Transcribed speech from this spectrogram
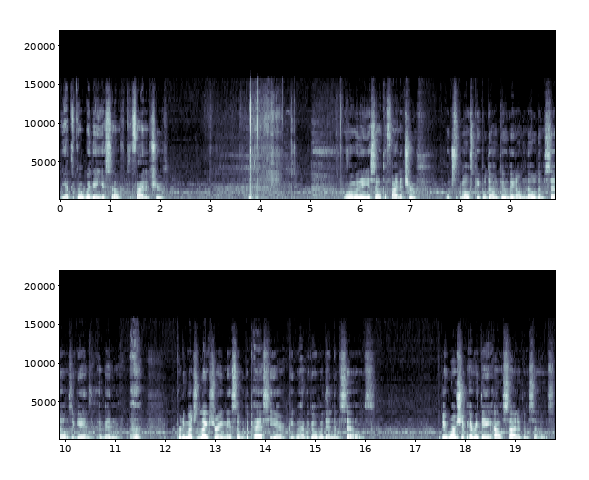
you have to go within yourself to find the truth. Go within yourself to find the truth, which most people don't do. They don't know themselves. Again, I've been pretty much lecturing this over the past year. People have to go within themselves. They worship everything outside of themselves.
